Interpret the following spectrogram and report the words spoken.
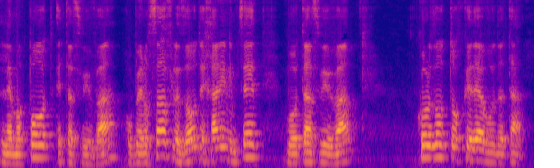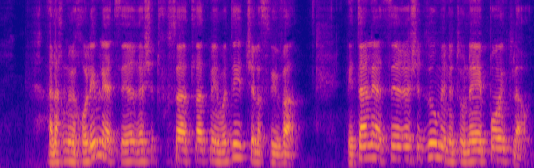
למפות את הסביבה, ובנוסף לזהות היכן היא נמצאת באותה סביבה, כל זאת תוך כדי עבודתה. אנחנו יכולים לייצר רשת תפוסה תלת-מימדית של הסביבה. ניתן לייצר רשת זו מנתוני point cloud.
